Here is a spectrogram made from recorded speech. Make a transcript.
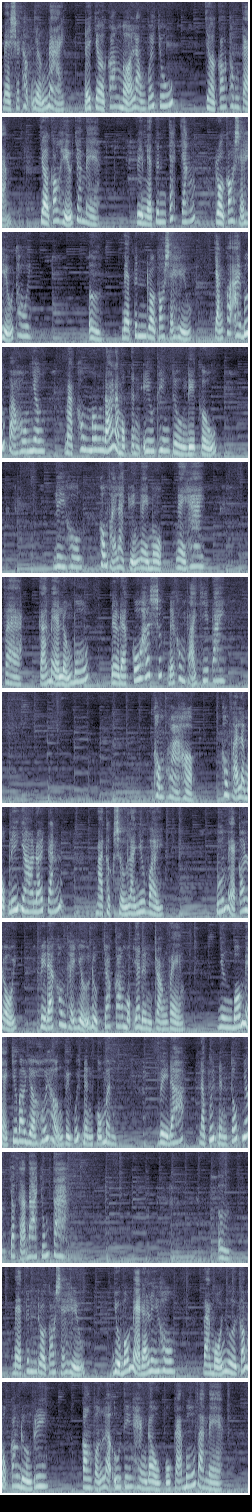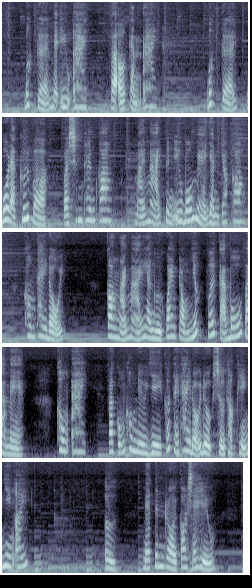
Mẹ sẽ thật nhẫn nại để chờ con mở lòng với chú chờ con thông cảm, chờ con hiểu cho mẹ. Vì mẹ tin chắc chắn rồi con sẽ hiểu thôi. Ừ mẹ tin rồi con sẽ hiểu. Chẳng có ai bước vào hôn nhân mà không mong đó là một tình yêu thiên trường địa cửu. Ly hôn không phải là chuyện ngày một ngày hai. Và cả mẹ lẫn bố đều đã cố hết sức để không phải chia tay. Không hòa hợp không phải là một lý do nói tránh, mà thực sự là như vậy. Bố mẹ có lỗi vì đã không thể giữ được cho con một gia đình trọn vẹn, nhưng bố mẹ chưa bao giờ hối hận vì quyết định của mình. Vì đó là quyết định tốt nhất cho cả ba chúng ta ừ mẹ tin rồi con sẽ hiểu. Dù bố mẹ đã ly hôn và mỗi người có một con đường riêng, con vẫn là ưu tiên hàng đầu của cả bố và mẹ. Bất kể mẹ yêu ai và ở cạnh ai, bất kể bố đã cưới vợ và sinh thêm con, mãi mãi tình yêu bố mẹ dành cho con không thay đổi. Con mãi mãi là người quan trọng nhất với cả bố và mẹ. Không ai và cũng không điều gì có thể thay đổi được sự thật hiển nhiên ấy. Ừ mẹ tin rồi con sẽ hiểu.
